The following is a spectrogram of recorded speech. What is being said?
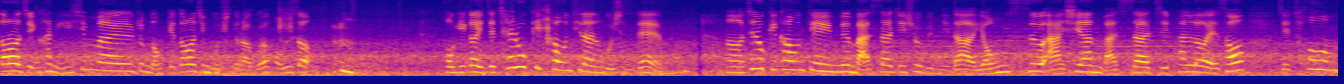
떨어진 한 20마일 좀 넘게 떨어진 곳이더라고요. 거기서 거기가 이제 체로키 카운티라는 곳인데 어, 체로키 카운티에 있는 마사지 숍입니다. Young's Asian Massage Parlor에서 이제 처음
